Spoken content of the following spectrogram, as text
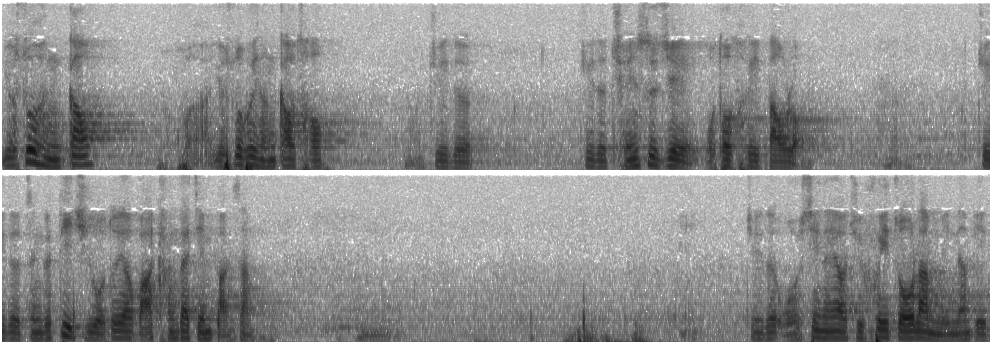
有时候很高，啊！有时候非常高超，觉得觉得全世界我都可以包容，觉得整个地球我都要把它扛在肩膀上，觉得我现在要去非洲难民那边，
